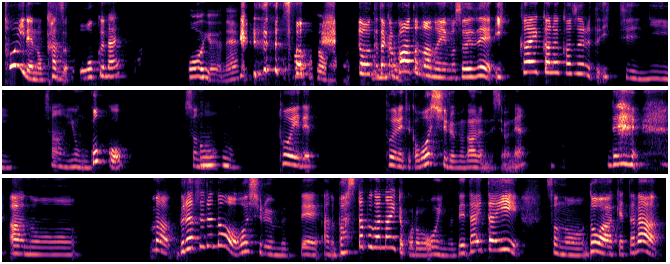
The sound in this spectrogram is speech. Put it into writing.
トイレの数多くない？多いよね。そう。そう。だからパートナーの家もそれで1階から数えると12345個その、うん、トイレトイレっていうかウォッシュルームがあるんですよね。であのまあ、ブラジルのウォッシュルームってあのバスタブがないところが多いので大体そのドア開けたら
